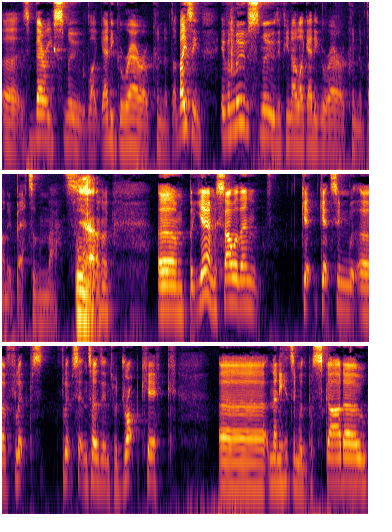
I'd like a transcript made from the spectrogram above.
Uh, it's very smooth, like Eddie Guerrero couldn't have done. Basically, if a move's smooth, if you know, like Eddie Guerrero couldn't have done it better than that. Yeah. um, but yeah, Misawa then get gets him with uh, flips flips it and turns it into a drop kick, uh, and then he hits him with a pescado.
